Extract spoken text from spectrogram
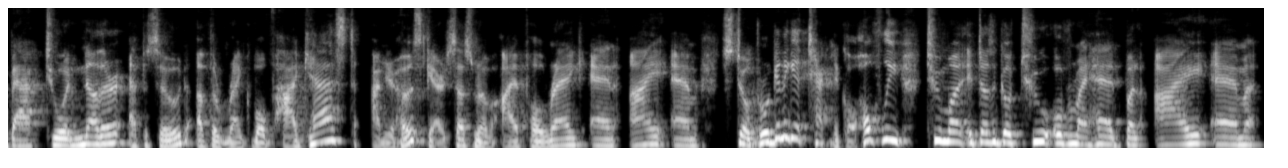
back to another episode of the Rankable Podcast. I'm your host, Garrett Sussman of iPullRank, and I am stoked. We're going to get technical. Hopefully, too much it doesn't go too over my head, but I am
